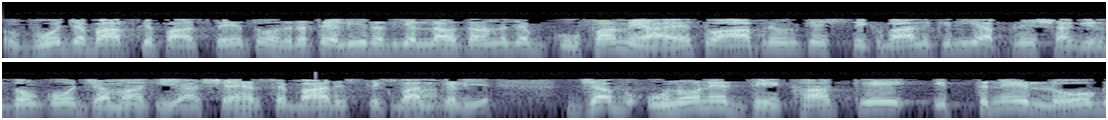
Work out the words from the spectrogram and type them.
وہ جب آپ کے پاس تھے تو حضرت علی رضی اللہ تعالیٰ نے جب کوفہ میں آئے تو آپ نے ان کے استقبال کے لیے اپنے شاگردوں کو جمع کیا شہر سے باہر استقبال کے لیے۔ جب انہوں نے دیکھا کہ اتنے لوگ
